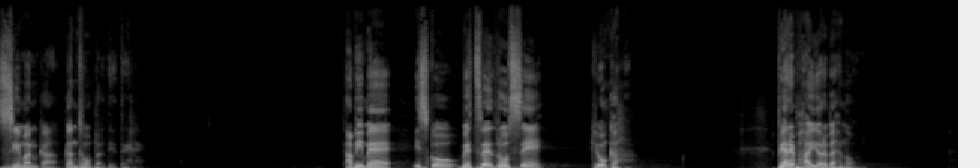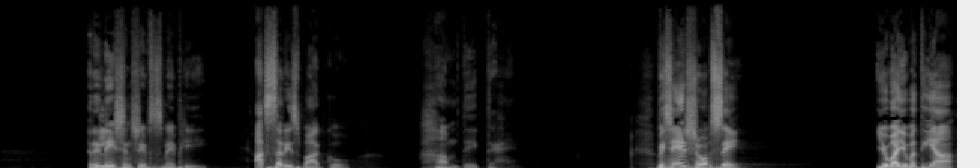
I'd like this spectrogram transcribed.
सीमन का कंधों पर देते हैं। अभी मैं इसको विस्तृत रूप से क्यों कहा? प्यारे भाई और बहनों रिलेशनशिप्स में भी अक्सर इस बात को हम देखते हैं। विशेष रूप से युवा युवतियाँ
